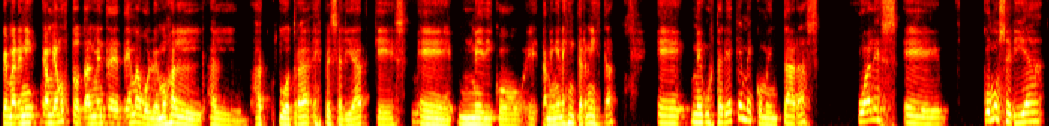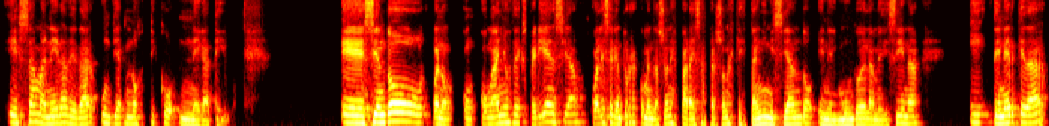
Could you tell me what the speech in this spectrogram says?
Que Mareni, cambiamos totalmente de tema, volvemos al, al, a tu otra especialidad que es eh, médico, eh, también eres internista. Eh, me gustaría que me comentaras cuál es, cómo sería esa manera de dar un diagnóstico negativo. siendo, bueno, con, con años de experiencia, ¿cuáles serían tus recomendaciones para esas personas que están iniciando en el mundo de la medicina y tener que dar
